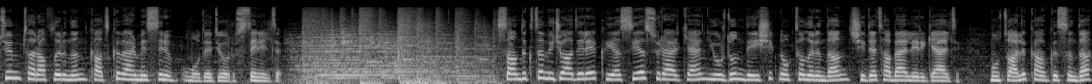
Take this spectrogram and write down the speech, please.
tüm taraflarının katkı vermesini umut ediyoruz denildi. Sandıkta mücadele kıyasıya sürerken yurdun değişik noktalarından şiddet haberleri geldi. Muhtarlık kavgasında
